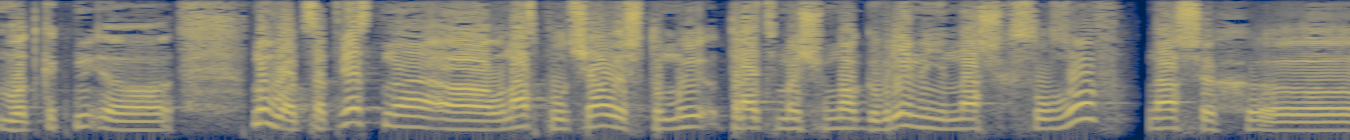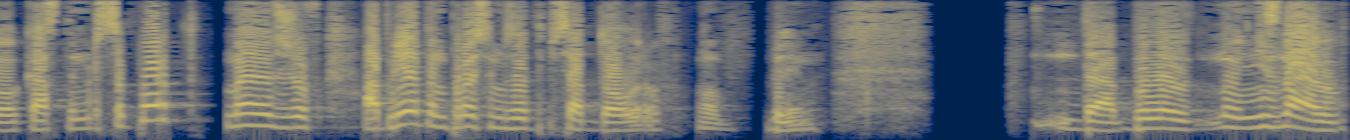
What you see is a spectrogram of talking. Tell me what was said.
Вот, как, э, ну вот, соответственно, э, у нас получалось, что мы тратим очень много времени наших селзов, наших э, customer support менеджеров, а при этом просим за это 50 долларов. Ну, блин. Да, было, ну, не знаю,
